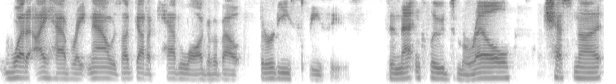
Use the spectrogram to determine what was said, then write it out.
What I have right now is I've got a catalog of about 30 species, and that includes morel, chestnut,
